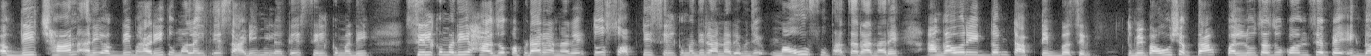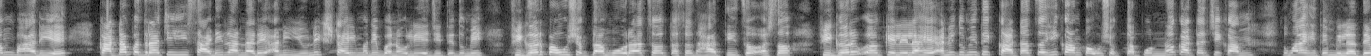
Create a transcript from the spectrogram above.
अगदी छान आणि अगदी भारी तुम्हाला इथे साडी मिळते सिल्कमध्ये सिल्कमध्ये हा जो कपडा राहणार आहे तो सॉफ्टी सिल्कमध्ये राहणार आहे. म्हणजे माऊ सुताचा राहणार आहे. अंगावर एकदम टापटीप बसेल. तुम्ही पाहू शकता पल्लूचा जो कॉन्सेप्ट आहे एकदम भारी आहे. काटापदराची ही साडी राहणार आहे आणि युनिक स्टाईलमध्ये बनवली आहे जिथे तुम्ही फिगर पाहू शकता मोराचं तसंच हातीचं असं फिगर केलेलं आहे. आणि तुम्ही ते काटाचंही काम पाहू शकता पूर्ण काटाचे काम तुम्हाला इथे मिळते.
